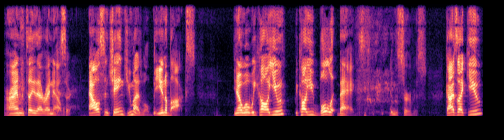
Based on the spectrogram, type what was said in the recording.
All right, I'm gonna tell you that right now. Yes, sir. Allison in Chains, you might as well be in a box. You know what we call you? We call you bullet bags in the service. Guys like you,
